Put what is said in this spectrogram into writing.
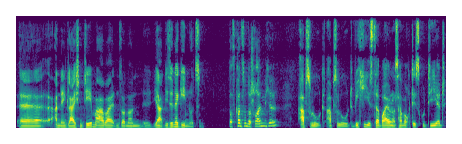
äh, an den gleichen Themen arbeiten, sondern äh, ja, die Synergien nutzen. Das kannst du unterschreiben, Michael? Absolut, absolut. Wichtig ist dabei, und das haben wir auch diskutiert,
